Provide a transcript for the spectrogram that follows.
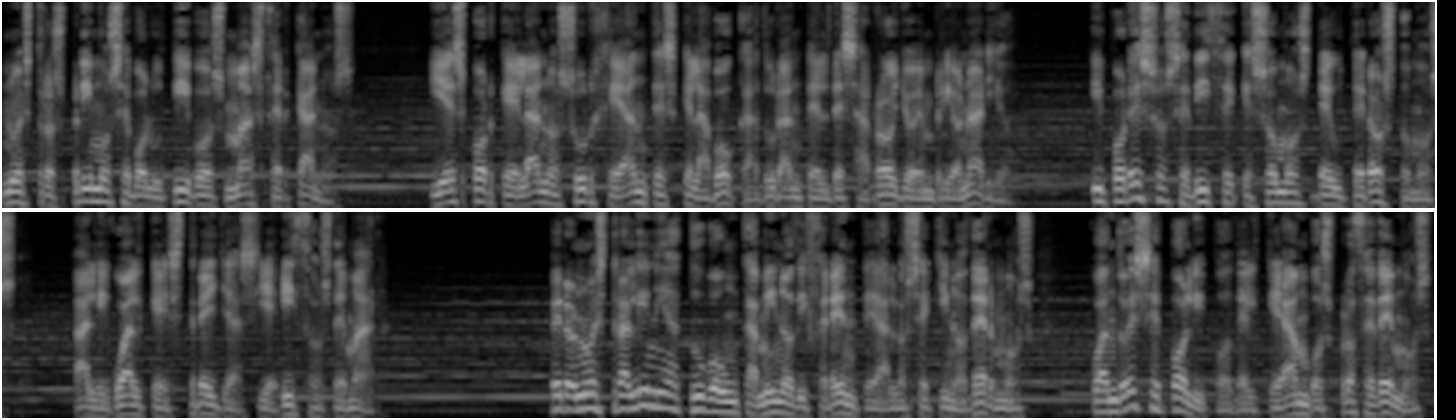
nuestros primos evolutivos más cercanos, y es porque el ano surge antes que la boca durante el desarrollo embrionario, y por eso se dice que somos deuteróstomos, al igual que estrellas y erizos de mar. Pero nuestra línea tuvo un camino diferente a los equinodermos cuando ese pólipo del que ambos procedemos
